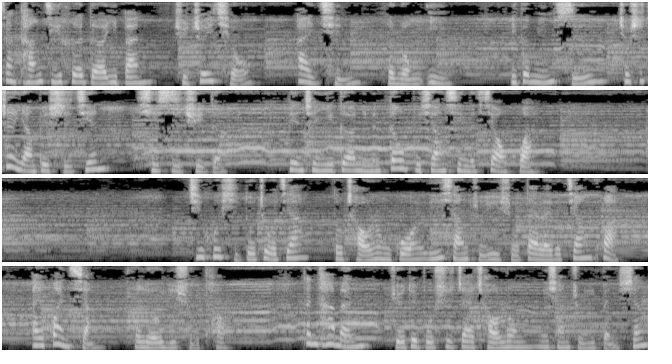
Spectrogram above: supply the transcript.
像堂吉诃德一般去追求爱情和容易，一个名词就是这样被时间稀释去的，变成一个你们都不相信的笑话。几乎许多作家都嘲弄过理想主义所带来的僵化、爱幻想和流于俗套，但他们绝对不是在嘲弄理想主义本身。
